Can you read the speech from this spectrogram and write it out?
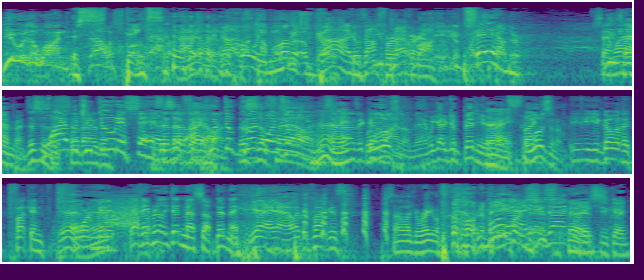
You were the one This that I was stinks. supposed to have a match Really does. Holy mother weeks of ago. God. Goes on forever. The Rock in your place, Sam. brother. Sam, what Sam, happened? this is Why a, would you was a- do this, Sam? This is a I put the This good ones on. You said that was a We're losing one. them, man. We got a good bit here. All right. It's- We're losing them. You- You go with a fucking Yeah, four man. minute. Yeah, they really did mess up, didn't they? Yeah, yeah. What the fuck is? Sounded like a regular promo to me. yeah, exactly. Yeah, this is good.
